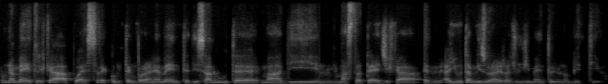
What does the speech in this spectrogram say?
Una metrica può essere contemporaneamente di salute ma, di, ma strategica e aiuta a misurare il raggiungimento di un obiettivo.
